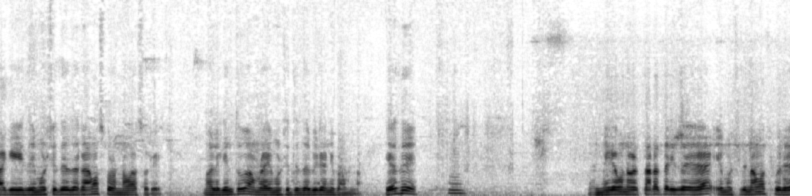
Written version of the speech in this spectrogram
আগে এই যে মসজিদে যারা নামাজ পড়ান না আসরে নাহলে কিন্তু আমরা এই মসজিদে যা বিরিয়ানি পাম না ঠিক আছে এমনি কেমন আবার তাড়াতাড়ি যায় এই মসজিদে নামাজ পড়ে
